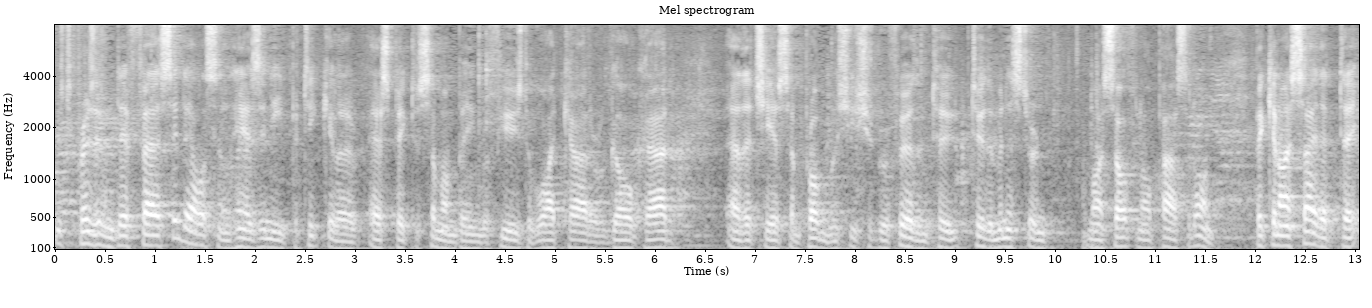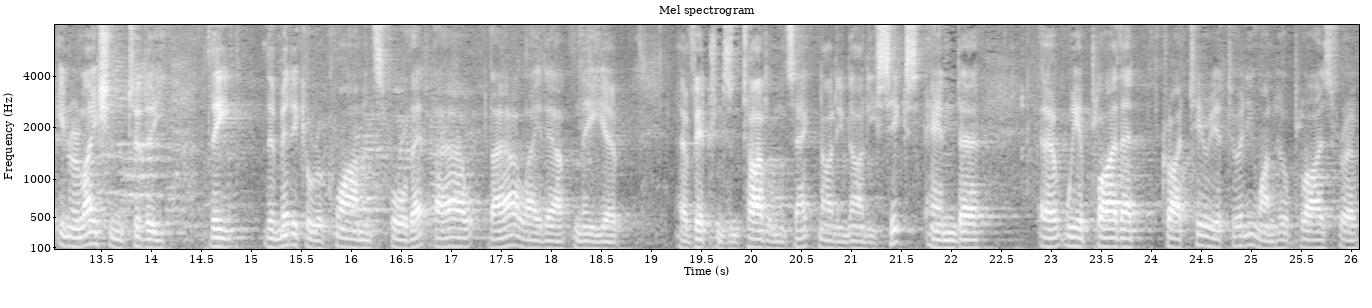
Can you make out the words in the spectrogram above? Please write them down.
Mr, President, if uh, Allison has any particular aspect of someone being refused a white card or a gold card uh, that she has some problem with, she should refer them to, to the minister and myself, and I'll pass it on. But can I say that uh, in relation to the, the, the, medical requirements for that, they are, they are laid out in the uh, uh, Veterans Entitlements Act 1996, and we apply that criteria to anyone who applies for a,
